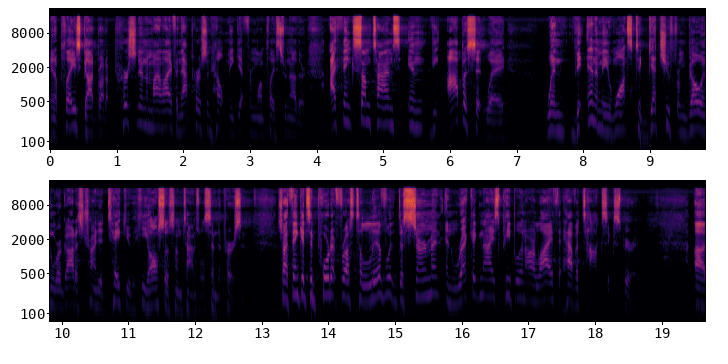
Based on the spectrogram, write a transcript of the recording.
in a place, God brought a person into my life, and that person helped me get from one place to another. I think sometimes in the opposite way, when the enemy wants to get you from going where God is trying to take you, he also sometimes will send a person. So I think it's important for us to live with discernment and recognize people in our life that have a toxic spirit. Uh,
